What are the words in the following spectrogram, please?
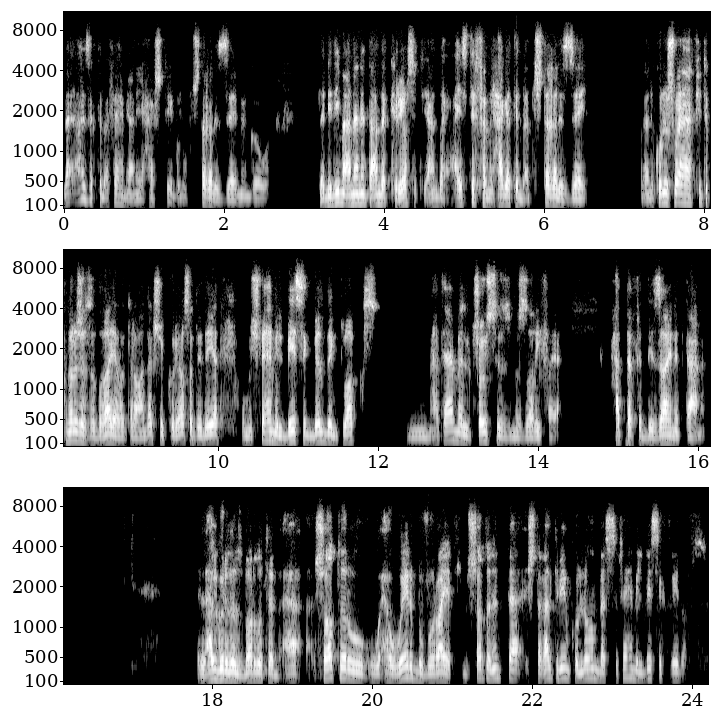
لا عايزك تبقى فاهم يعني إيه hash table وبتشتغل إزاي من جوه. لأن دي معناه إن أنت عندك curiosity عندك عايز تفهم الحاجة تبقى بتشتغل إزاي. لأن كل شوية في تكنولوجيا تتغير وانت لو ما عندكش ال curiosity ديت ومش فاهم ال basic building blocks هتعمل choices مش ظريفة يعني حتى في ال design بتاعنا. ال algorithms برضو تبقى شاطر و aware ب variety مش شرط ان انت اشتغلت بيهم كلهم بس فاهم ال basic trade offs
